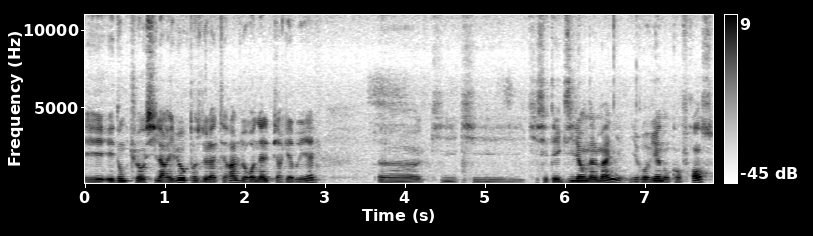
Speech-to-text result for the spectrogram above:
Et, et, donc tu as aussi l'arrivée au poste de latéral de Ronald Pierre-Gabriel, euh, qui, qui, s'était exilé en Allemagne. Il revient donc en France.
